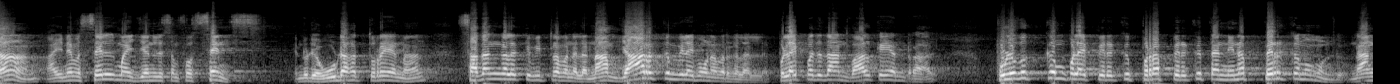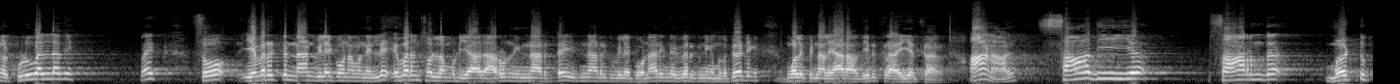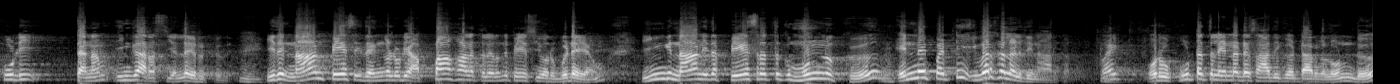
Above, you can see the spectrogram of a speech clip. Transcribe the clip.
நான் I never sell my journalism for cents என்னுடைய ஊடகத்துறையை நான் சதங்களுக்கு விற்றவன் அல்ல. நாம் யாருக்கும் விலை போனவர்கள் அல்ல. பிழைப்பதுதான் வாழ்க்கை என்றால் புழுவுக்கும் பிழைப்பிற்கு பிறப்பிற்கு தன் இன பெருக்கமும் உண்டு. நாங்கள் புழுவல்லவே. ரைட் சோ எவருக்கு நான் விலை போனவன் இல்லை. எவரும் சொல்ல முடியாது. அருண் இன்னார்கிட்ட இன்னாருக்கு விலை போனார். இந்த இவருக்கு நீங்க முதல்ல கேட்டீங்க. உங்களுக்கு பின்னால் யாராவது இருக்கிறா இருக்கிறார். ஆனால் சாதிய சார்ந்த மேட்டுக்குடி தனம் இங்க அரசியல்ல இருக்குது. இது நான் பேச இது எங்களுடைய அப்பா காலத்துல இருந்து பேசிய ஒரு விடயம். இங்கு நான் இதை பேசுறதுக்கு முன்னுக்கு என்னை பற்றி இவர்கள் எழுதினார்கள். ரைட் ஒரு கூட்டத்தில் என்னட்ட சாதி கேட்டார்கள். ஒன்று.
